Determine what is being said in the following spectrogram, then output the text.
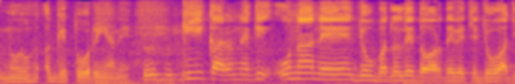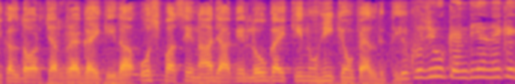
ਨੂੰ ਅੱਗੇ ਤੋਰ ਰਹੀਆਂ ਨੇ। ਕੀ ਕਾਰਨ ਹੈ ਕਿ ਉਹਨਾਂ ਨੇ ਜੋ ਬਦਲਦੇ ਦੌਰ ਦੇ ਵਿੱਚ ਜੋ ਅੱਜਕੱਲ ਦੌਰ ਚੱਲ ਰਿਹਾ ਗਾਇਕੀ ਦਾ, ਉਸ ਪਾਸੇ ਨਾ ਜਾ ਕੇ ਲੋਕ ਗਾਇਕੀ ਨੂੰ ਹੀ ਕਿਉਂ ਪਹਿਲ ਦਿੱਤੀ? ਦੇਖੋ ਜੀ, ਉਹ ਕਹਿੰਦੀਆਂ ਨੇ ਕਿ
